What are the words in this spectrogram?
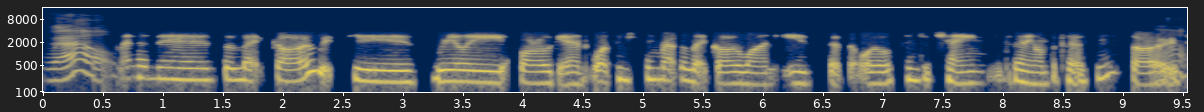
wow. And then there's the Let Go, which is really floral again. What's interesting about the Let Go one is that the oils tend to change depending on the person. So on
